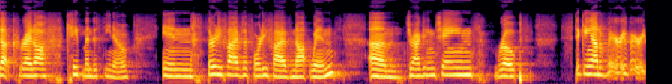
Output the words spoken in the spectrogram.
stuck right off Cape Mendocino in 35 to 45 knot winds, um, dragging chains, ropes, sticking out a very, very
